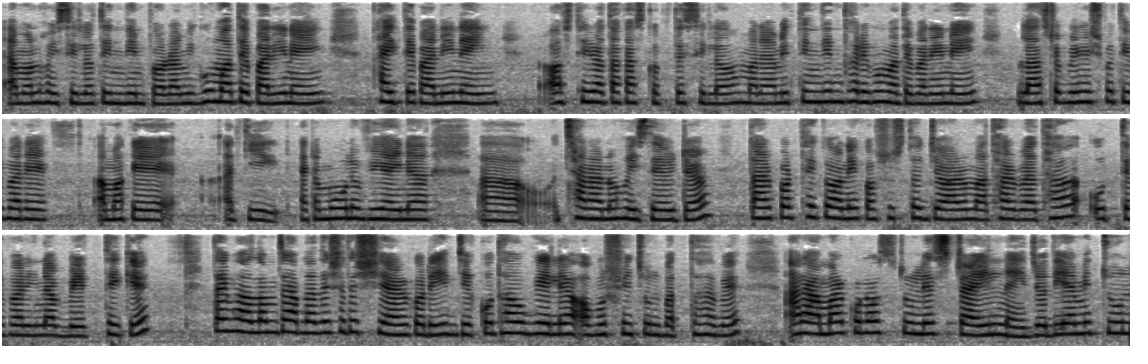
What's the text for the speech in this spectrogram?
এমন হয়েছিল তিন দিন পর। আমি ঘুমাতে পারি নাই, খাইতে পারি নাই, অস্থিরতা কাজ করতেছিল। মানে আমি তিন দিন ধরে ঘুমাতে পারি নাই। লাস্টে বৃহস্পতিবারে আমাকে আর কি একটা মৌলভি আইনা ছাড়ানো হয়েছে ওইটা। তারপর থেকে অনেক অসুস্থ, জ্বর, মাথার ব্যথা, উঠতে পারি না বেড থেকে। তাই ভাবলাম যে আপনাদের সাথে শেয়ার করি যে কোথাও গেলে অবশ্যই চুল বাঁধতে হবে। আর আমার কোনো চুলের স্টাইল নেই। যদি আমি চুল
